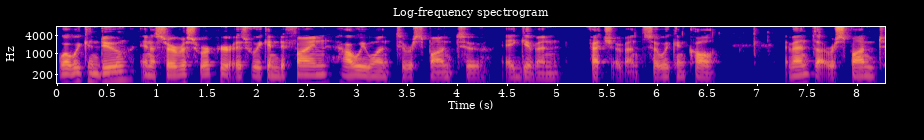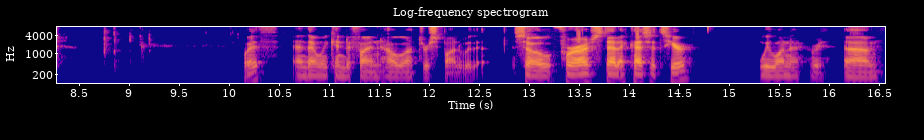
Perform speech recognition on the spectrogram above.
what we can do in a service worker is we can define how we want to respond to a given fetch event. So we can call event.respond with, and then we can define how we want to respond with it. So for our static assets here, we want to re um,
